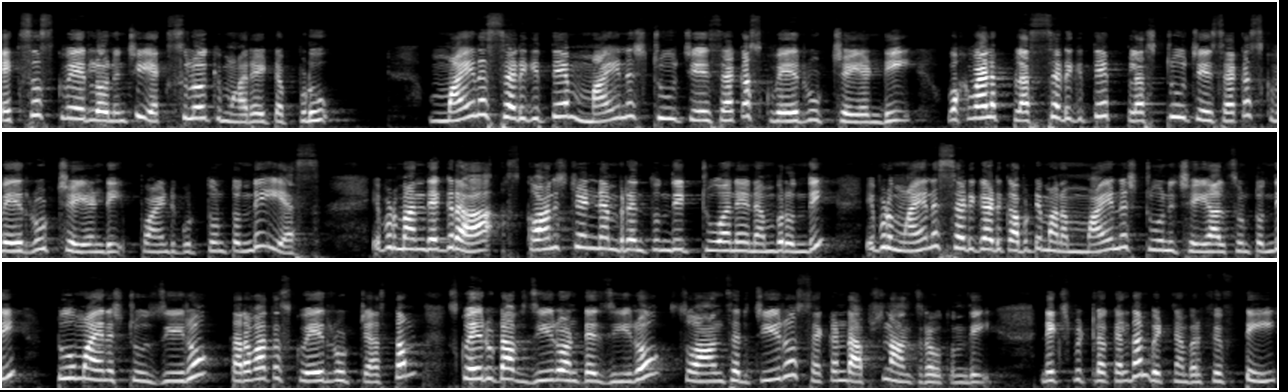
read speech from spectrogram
ఎక్స్ స్క్వేర్లో నుంచి ఎక్స్లోకి మారేటప్పుడు మైనస్ అడిగితే మైనస్ టూ చేశాక స్క్వేర్ రూట్ చేయండి. ఒకవేళ ప్లస్ అడిగితే ప్లస్ టూ చేశాక స్క్వేర్ రూట్ చేయండి. పాయింట్ గుర్తుంటుంది? ఎస్ ఇప్పుడు మన దగ్గర కాన్స్టెంట్ నెంబర్ ఎంత ఉంది టూ అనే నెంబర్ ఉంది. ఇప్పుడు మైనస్ అడిగాడు కాబట్టి మనం మైనస్ టూని చేయాల్సి ఉంటుంది. Two minus two zero. తర్వాత స్క్వేర్ రూట్ చేస్తాం. స్క్వేర్ రూట్ ఆఫ్ జీరో అంటే zero. So answer zero. Second option answer అవుతుంది. నెక్స్ట్ బిట్లోకి వెళ్దాం. Bit number fifty.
